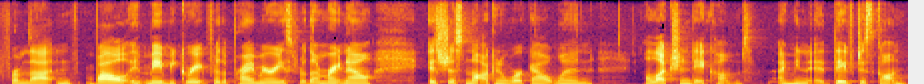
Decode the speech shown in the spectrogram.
from that. And while it may be great for the primaries for them right now, it's just not going to work out when election day comes. I mean, they've just gone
